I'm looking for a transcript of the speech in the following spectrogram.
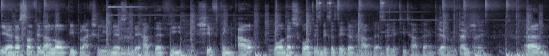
Yeah, that's something that a lot of people actually miss, and they have their feet shifting out while they're squatting because they don't have the ability to have that Yeah, internal rotation. Um,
